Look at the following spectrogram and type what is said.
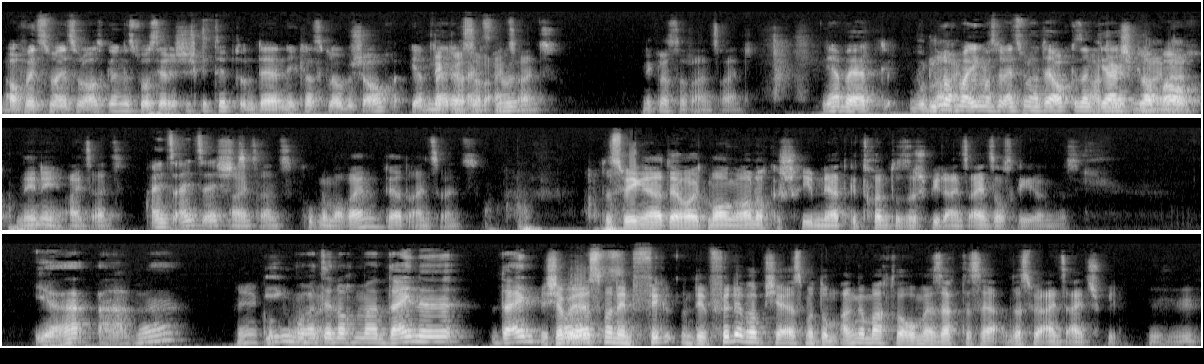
Auch wenn es nur 1-0 ausgegangen ist, du hast ja richtig getippt und der Niklas glaube ich auch. Ihr habt Niklas hat 1-0. 1-1. Niklas hat 1-1. Ja, aber er hat, wo du Nein. noch mal irgendwas mit 1 hat er auch gesagt, Hat ja, ich glaube auch. Nee, nee, 1-1. 1-1 echt? 1-1. Guck noch mal rein, der hat 1-1. Deswegen hat er heute Morgen auch noch geschrieben, er hat geträumt, dass das Spiel 1-1 ausgegangen ist. Ja, aber guck irgendwo hat er noch mal deine, dein Ich habe ja erstmal den, Phil, den Philipp habe ich ja erstmal dumm angemacht, warum er sagt, dass, er, dass wir 1-1 spielen. Mhm.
